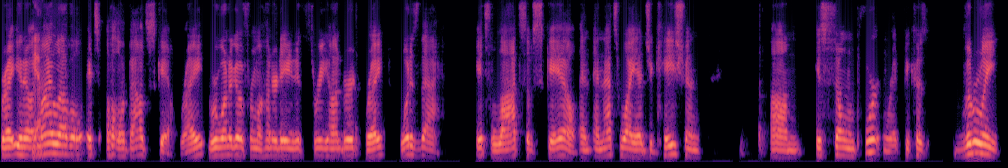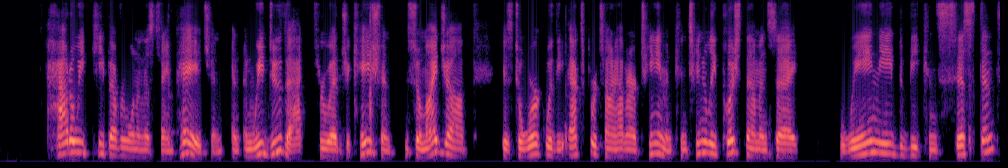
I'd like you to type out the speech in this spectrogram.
right? You know, yeah. at my level, it's all about scale, right? We want to go from 180 to 300, right? What is that? It's lots of scale. And and that's why education um, is so important right? Because literally how do we keep everyone on the same page? And, and and we do that through education. And so my job is to work with the experts on having our team and continually push them and say we need to be consistent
